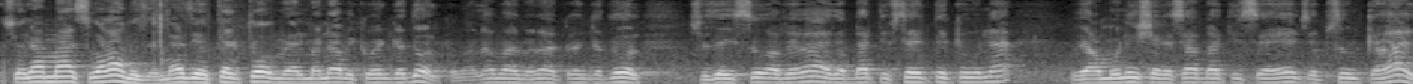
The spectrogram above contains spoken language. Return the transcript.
השאלה מה הסברה מזה, מה זה יותר טוב מאלמנה בכהן גדול, כלומר למה אלמנה בכהן גדול שזה איסור עבירה, אז הבת נפסלת לכהונה והמוני שנשא בת ישראל זה פסול קהל,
